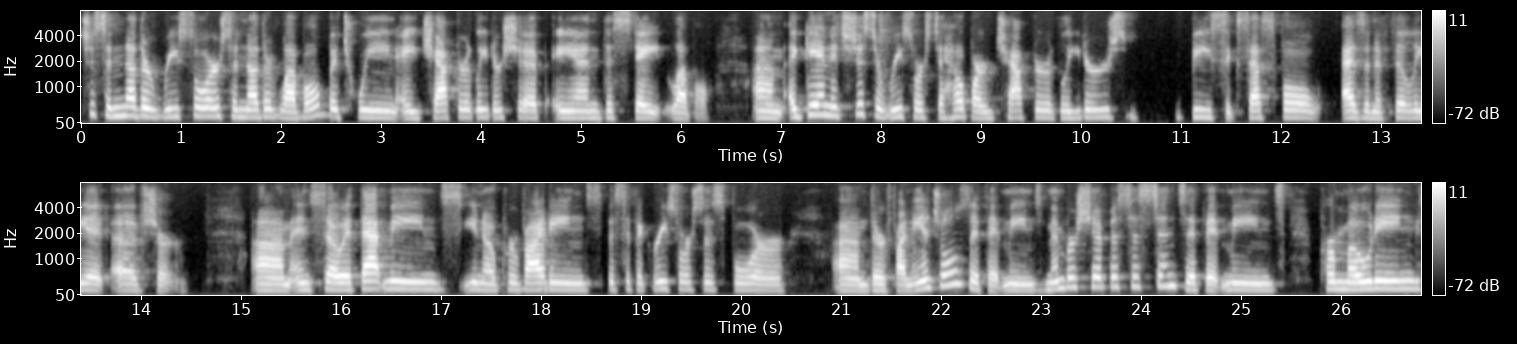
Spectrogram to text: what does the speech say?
just another resource, another level between a chapter leadership and the state level. Um, again, it's just a resource to help our chapter leaders be successful as an affiliate of Sure. Um, and so if that means, you know, providing specific resources for um, their financials, if it means membership assistance, if it means promoting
